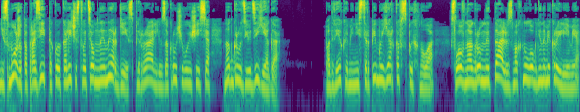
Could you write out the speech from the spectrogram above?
не сможет отразить такое количество темной энергии, спиралью, закручивающейся над грудью Диего. Под веками нестерпимо ярко вспыхнуло, словно огромный таль взмахнул огненными крыльями.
